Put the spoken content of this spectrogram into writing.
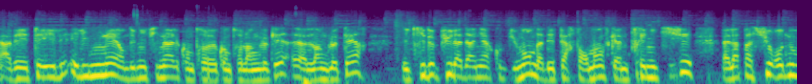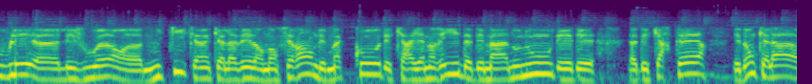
avait été él- éliminée en demi-finale contre, euh, l'Angleterre et qui, depuis la dernière Coupe du Monde, a des performances quand même très mitigées. Elle n'a pas su renouveler les joueurs mythiques hein, qu'elle avait dans, ses rangs, des Mako, des Karian Reid, des Mahanounou, des, Carter. Et donc, elle a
